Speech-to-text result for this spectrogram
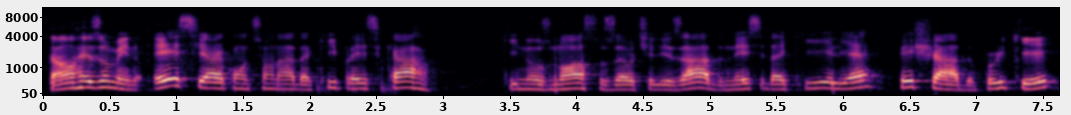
Então, resumindo, esse ar condicionado aqui para esse carro, que nos nossos é utilizado, nesse daqui ele é fechado, porque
